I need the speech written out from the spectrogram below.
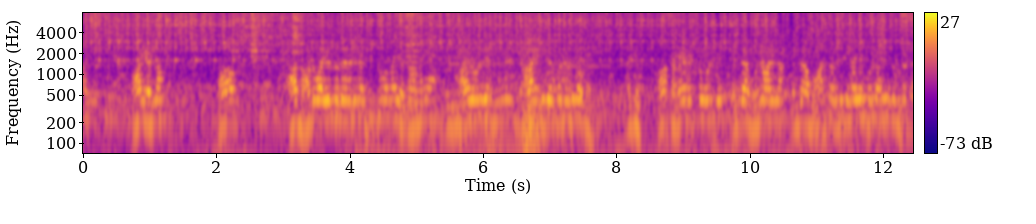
ആ എണ്ണം ആ ആ നാടുവായുന്നത് അവർ കഴിച്ചിട്ട് വന്ന എണ്ണം ആയതുകൊണ്ട് ആ ചെറുപ്പം ആ കടയരക്ഷ കൊടുത്ത് എന്റെ ഒരാളിന് എന്റെ ആ മാസം കൊടുക്കട്ടെ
